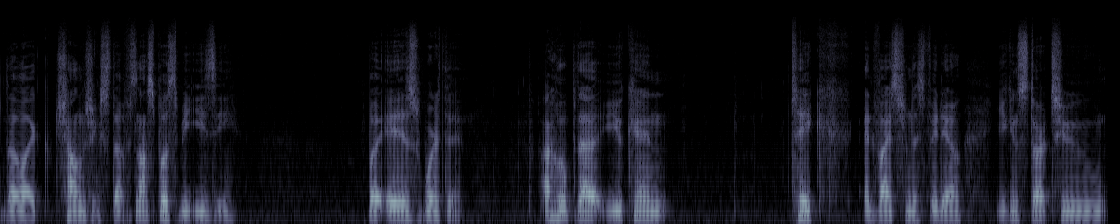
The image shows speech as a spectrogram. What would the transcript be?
the like challenging stuff. It's not supposed to be easy, but it is worth it. I hope that you can take advice from this video. You can start to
